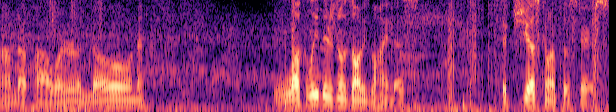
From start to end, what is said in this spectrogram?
I'm the power alone. Luckily, there's no zombies behind us. They're just coming up those stairs.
